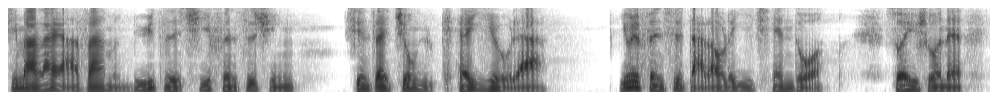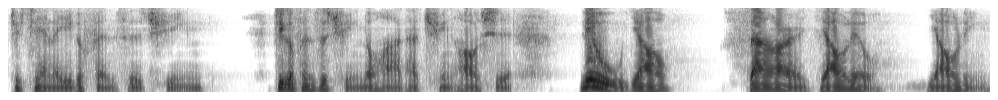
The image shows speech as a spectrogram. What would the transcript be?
喜马拉雅 FM 吕子奇粉丝群现在终于可以有了，因为粉丝达到了一千多，所以说呢就建了一个粉丝群。这个粉丝群的话，它群号是六五幺三二幺六幺零。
